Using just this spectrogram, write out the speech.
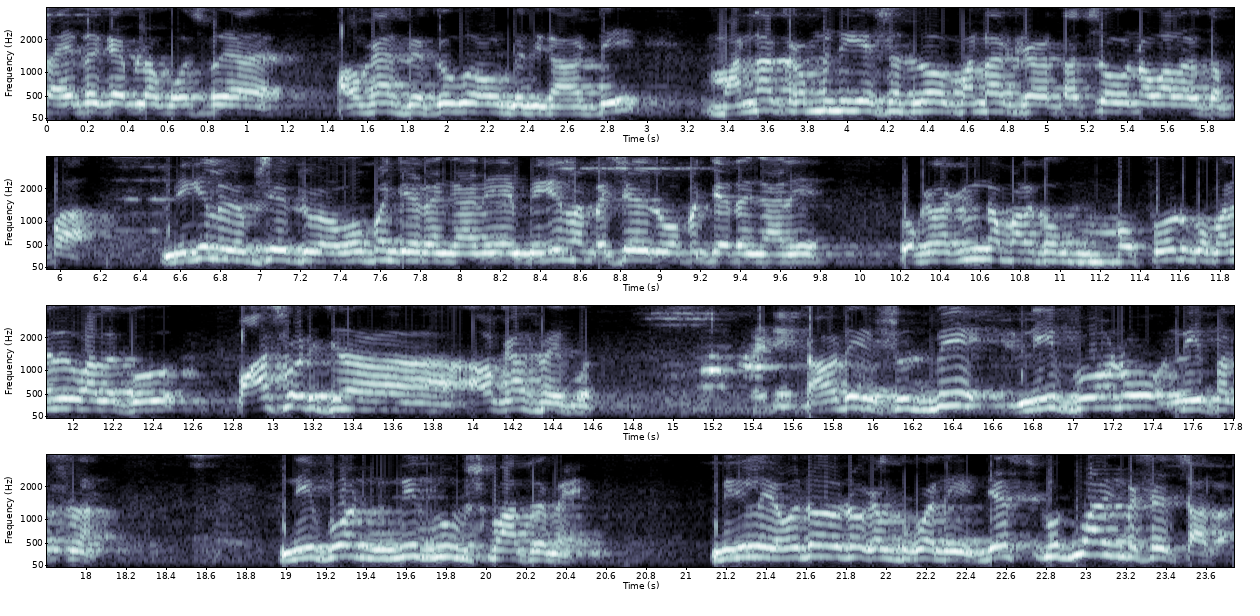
సైబర్ క్రైమ్లో మోసపోయే అవకాశం ఎక్కువగా ఉంటుంది కాబట్టి మన కమ్యూనికేషన్లో మన టచ్లో ఉన్న వాళ్ళకి తప్ప మిగిలిన వెబ్సైట్ ఓపెన్ చేయడం కానీ మిగిలిన మెసేజ్ ఓపెన్ చేయడం కానీ ఒక రకంగా మనకు ఫోన్కు మనమే వాళ్ళకు పాస్వర్డ్ ఇచ్చిన అవకాశం అయిపోతుంది. కాబట్టి షుడ్ బి నీ ఫోను నీ పర్సనల్ నీ ఫోన్ మీ గ్రూప్స్ మాత్రమే. మిగిలిన ఎవరో ఎవరో కలుపుకొని జస్ట్ గుడ్ మార్నింగ్ మెసేజ్ చాలు.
